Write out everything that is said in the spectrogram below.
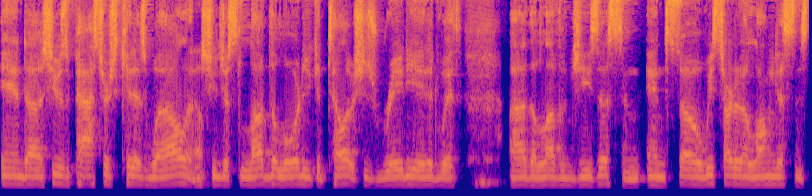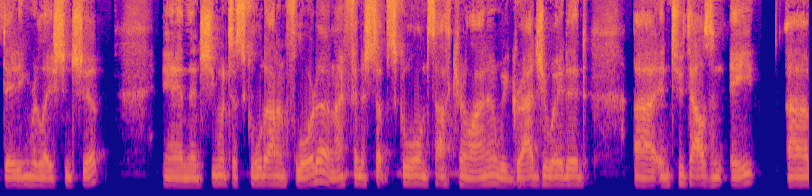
and uh, she was a pastor's kid as well, and yep. she just loved the Lord. You could tell it; she's radiated with uh, the love of Jesus, and and so we started a long distance dating relationship. And then she went to school down in Florida, and I finished up school in South Carolina. We graduated uh, in 2008, uh,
